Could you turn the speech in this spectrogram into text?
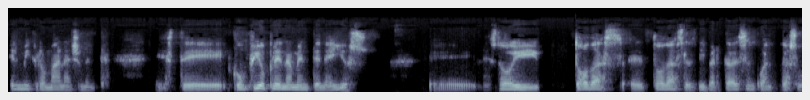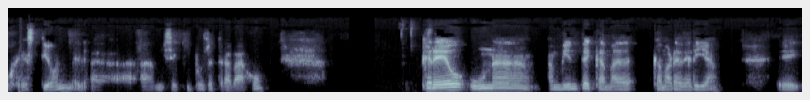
el micromanagement. Este, confío plenamente en ellos, eh, les doy todas, eh, todas las libertades en cuanto a su gestión, eh, a, a mis equipos de trabajo creo un ambiente de camar camaradería, eh,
